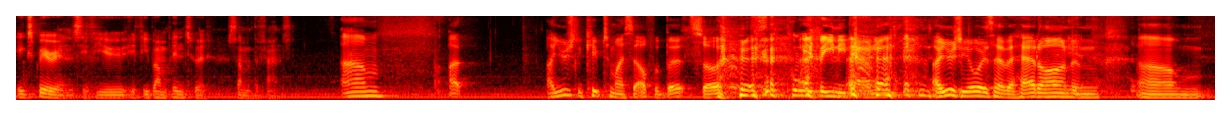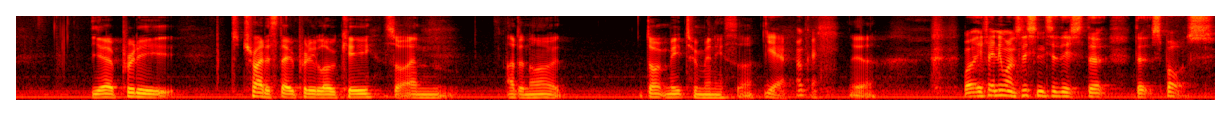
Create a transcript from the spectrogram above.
experience if you if you bump into some of the fans? Um, I. I usually keep to myself a bit, so Pull your beanie down. I usually always have a hat on and um, yeah, pretty to try to stay pretty low key. So and I don't know, don't meet too many. So yeah, okay. yeah, Well, if anyone's listening to this that that spots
